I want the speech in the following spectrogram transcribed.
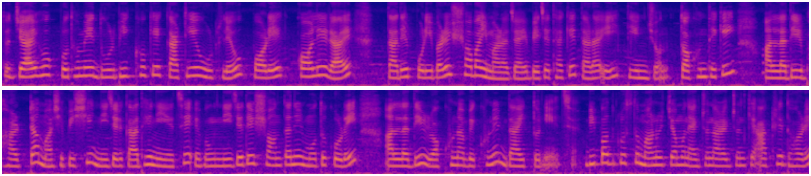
তো যাই হোক, প্রথমে দুর্ভিক্ষকে কাটিয়ে উঠলেও পরে কলেরায় তাদের পরিবারের সবাই মারা যায়, বেঁচে থাকে তারা এই তিনজন। তখন থেকেই আল্লাদির ভারটা মাসি পিসি নিজের কাঁধে নিয়েছে এবং নিজেদের সন্তানের মতো করেই আল্লাদির রক্ষণাবেক্ষণের দায়িত্ব নিয়েছে। বিপদগ্রস্ত মানুষ যেমন একজন আরেকজনকে আঁকড়ে ধরে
